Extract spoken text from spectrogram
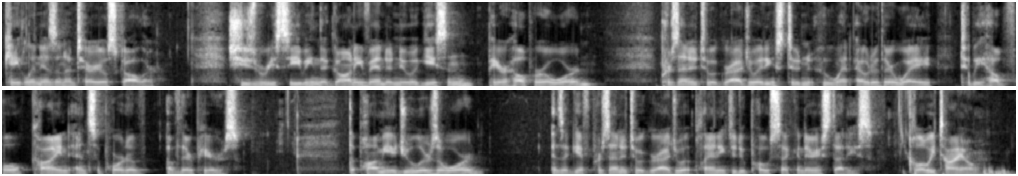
Caitlin is an Ontario scholar. She's receiving the Gani Vandenuagesen Peer Helper Award, presented to a graduating student who went out of their way to be helpful, kind, and supportive of their peers. The Pommier Jewelers Award is a gift presented to a graduate planning to do post secondary studies. Chloe Tyon.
